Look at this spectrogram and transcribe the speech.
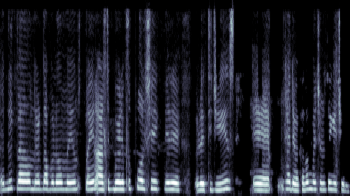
Lütfen onları da abone olmayı unutmayın. Artık böyle futbol içerikleri üreteceğiz. E, hadi bakalım maçımıza geçelim.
